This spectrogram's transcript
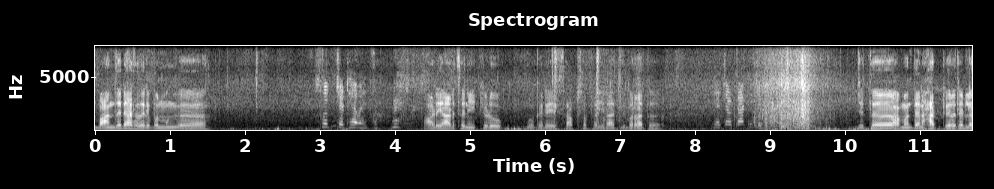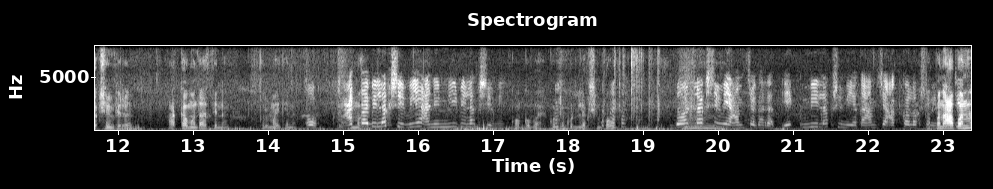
बांध जरी असला तरी पण मग अं, स्वच्छ ठेवायचं. आडी अडचणी किडूक वगैरे साफसफाई राहते बरं राहतं. याच्यावर जिथं म्हणता ना हात फिरत लक्ष्मी फिरत. अक्का म्हणत असते ना तुला माहिती आहे ना? हो. आता बी लक्ष्मी आणि मी बी लक्ष्मी. बाय? कुठे कुठे लक्ष्मी पाहू? दोन लक्ष्मी आमच्या घरात. एक मी लक्ष्मी एक आमच्या अक्का लक्ष्मी. पण आपण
